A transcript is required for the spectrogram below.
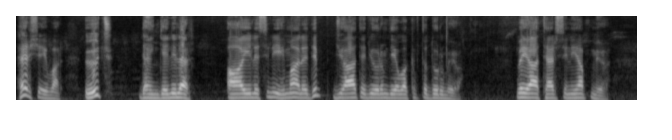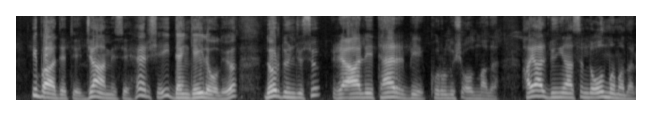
her şey var. Üç, dengeliler. Ailesini ihmal edip cihat ediyorum diye vakıfta durmuyor. Veya tersini yapmıyor. İbadeti, camisi, her şeyi dengeyle oluyor. Dördüncüsü realiter bir kuruluş olmalı. Hayal dünyasında olmamaları,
